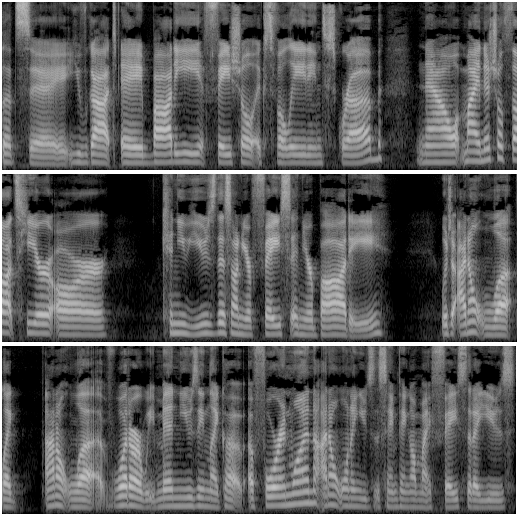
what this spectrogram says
let's see. You've got a body facial exfoliating scrub. Now, my initial thoughts here are can you use this on your face and your body? Which I don't love, like, I don't love. What are we, men using like a, a four in one? I don't want to use the same thing on my face that I use.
